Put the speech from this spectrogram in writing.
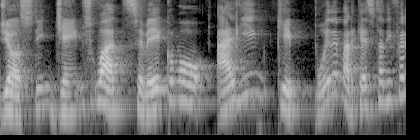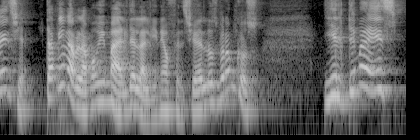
Justin James Watt se ve como alguien que puede marcar esta diferencia. También habla muy mal de la línea ofensiva de los Broncos. Y el tema es,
